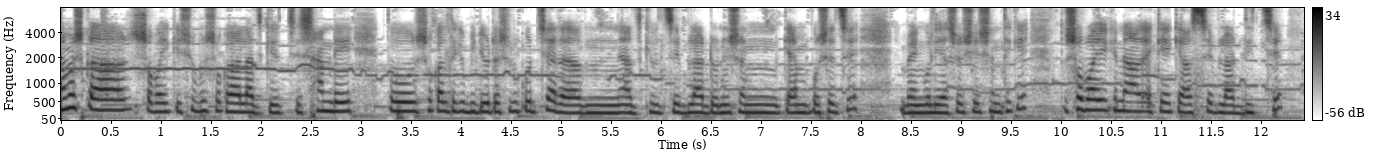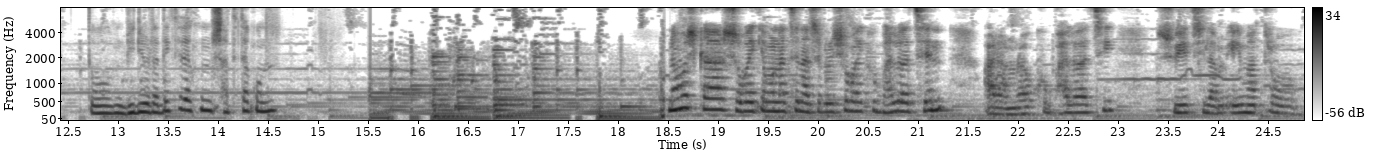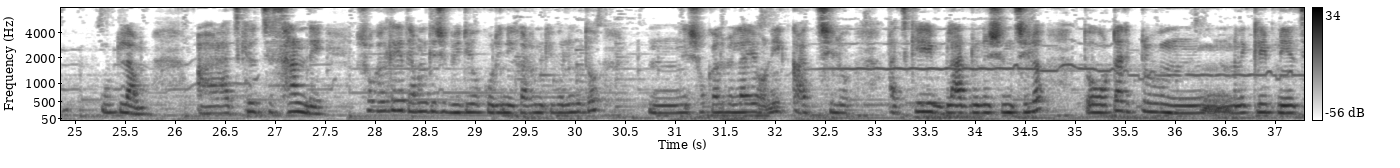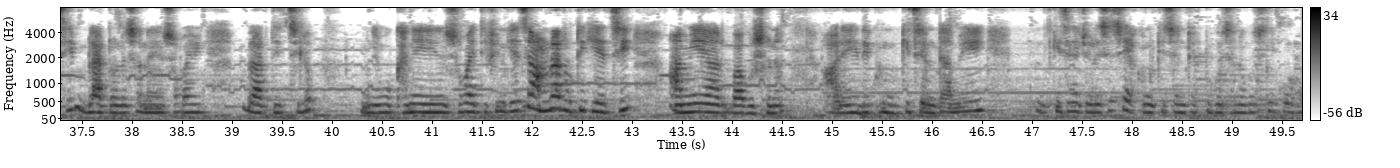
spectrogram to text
নমস্কার, সবাইকে শুভ সকাল। আজকে হচ্ছে সানডে তো সকাল থেকে ভিডিওটা শুরু করছি আর আজকে হচ্ছে ব্লাড ডোনেশন ক্যাম্প বসেছে বেঙ্গলি অ্যাসোসিয়েশন থেকে। তো সবাই এখানে একে একে আসছে ব্লাড দিচ্ছে। তো ভিডিওটা দেখতে থাকুন, সাথে থাকুন। নমস্কার, সবাই কেমন আছেন? আশা করি সবাই খুব ভালো আছেন আর আমরাও খুব ভালো আছি। শুয়েছিলাম, এইমাত্র উঠলাম। আর আজকে হচ্ছে সানডে সকাল থেকে তেমন কিছু ভিডিও করিনি, কারণ কি বলুন তো সকালবেলায় অনেক কাজ ছিল। আজকে ব্লাড ডোনেশন ছিল, তো ওটার একটু মানে ক্লিপ নিয়েছি। ব্লাড ডোনেশনে সবাই ব্লাড দিচ্ছিল। ওখানে সবাই টিফিন খেয়েছে, আমরা রুটি খেয়েছি, আমি আর বাবু সোনা। আর এই দেখুন কিচেনটা আমি কিচেনে চলে এসেছি, এখন কিচেনটা একটু গোছানো গোছানি করব।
